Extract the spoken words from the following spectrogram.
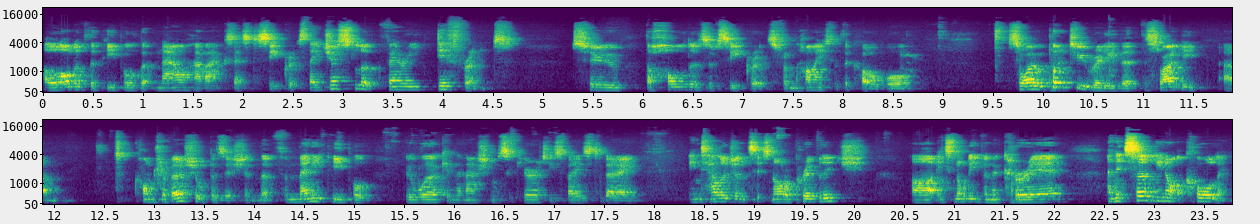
a lot of the people that now have access to secrets, they just look very different to the holders of secrets from the height of the Cold War. So I would put to you really that the slightly um, controversial position that for many people who work in the national security space today, intelligence it's not a privilege, uh, it's not even a career, and it's certainly not a calling.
